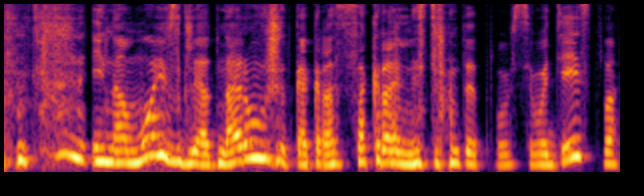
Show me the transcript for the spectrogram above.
и, на мой взгляд, нарушит как раз сакральность вот этого всего действия,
